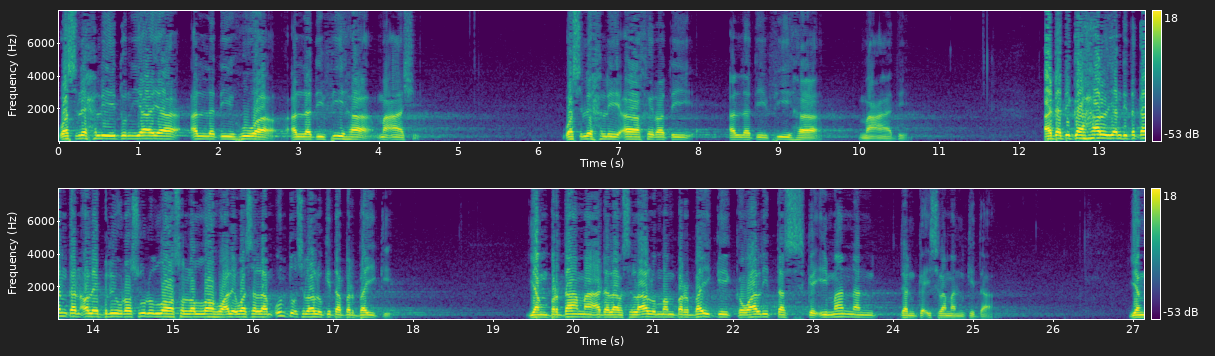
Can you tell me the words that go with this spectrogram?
Waslih li dunyaya alladhi huwa alladhi fiha ma'ashi. Waslih li akhirati alladhi fiha ma'adi. Ada tiga hal yang ditekankan oleh beliau Rasulullah sallallahu alaihi wasallam untuk selalu kita perbaiki. Yang pertama adalah selalu memperbaiki kualitas keimanan dan keislaman kita. Yang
